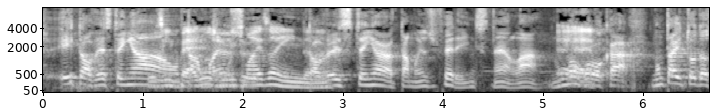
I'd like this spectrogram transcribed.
te- e talvez tenha Os um impérios tamanhos- muito mais ainda, Talvez tenha tamanhos diferentes, né? Lá. Não É. vão colocar. Não tá em toda a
